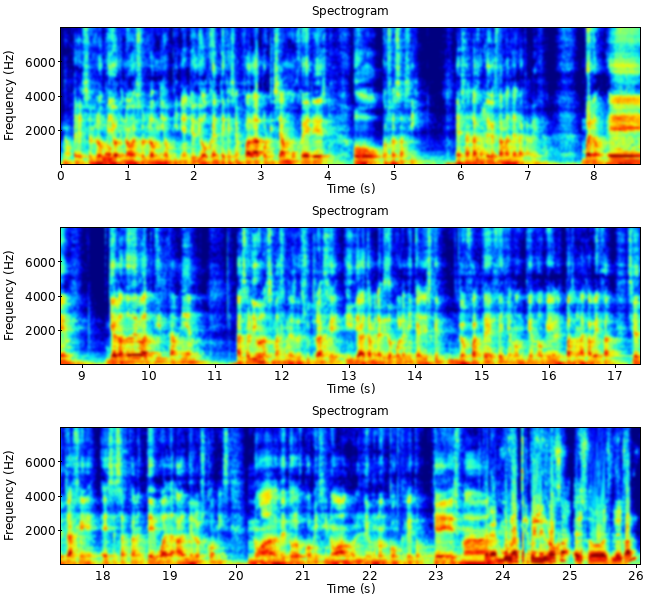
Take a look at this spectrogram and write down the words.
No, eso es lo ¿No? que yo- no, eso es lo mi opinión. Yo digo gente que se enfada porque sean mujeres o cosas así. Esa es la gente que está mal de la cabeza. Bueno, eh, y hablando de Batgirl también, han salido unas imágenes de su traje y ya, también ha habido polémica. Y es que los fans de DC yo no entiendo qué les pasa en la cabeza si el traje es exactamente igual al de los cómics. No al de todos los cómics, sino al de uno en concreto. Que es una... Pero es mulata pelirroja, ¿eso es legal?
